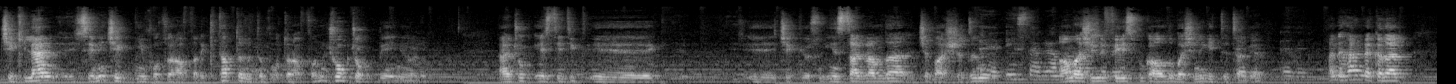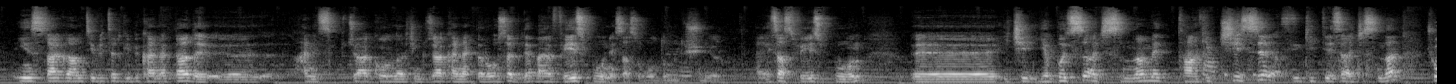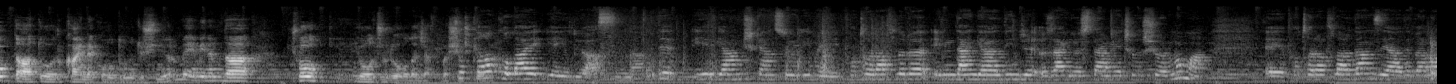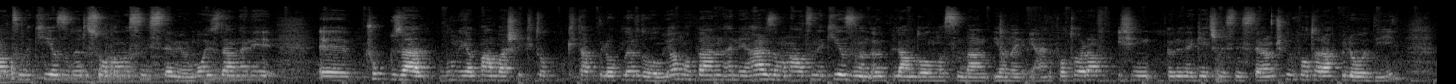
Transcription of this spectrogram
çekilen, senin çektiğin fotoğrafları, kitap tanıtım fotoğraflarını çok çok beğeniyorum. Yani çok estetik e, e, çekiyorsun. Instagram'da başladın Evet, Instagram'da ama şimdi başladım. Facebook aldı başını gitti tabii. Evet, evet. Hani her ne kadar Instagram, Twitter gibi kaynaklar da e, hani spiritüel konular için güzel kaynaklar olsa bile ben Facebook'un esas olduğunu düşünüyorum. Yani esas Facebook'un e, içi yapısı açısından ve takipçisi Takipçi kitlesi açısından çok daha doğru kaynak olduğunu düşünüyorum ve eminim daha çok yolculuğu olacak başı Çok daha kolay yayılıyor aslında. Bir de yeri gelmişken söyleyeyim hani fotoğraflara elimden geldiğince özen göstermeye çalışıyorum ama e, fotoğraflardan ziyade ben altındaki yazıları sollamasını istemiyorum. O yüzden hani e, çok güzel bunu yapan başka kitap, kitap blogları da oluyor ama ben hani her zaman altındaki yazının ön planda olmasından yanayım. Yani fotoğraf işin önüne geçmesini istemem çünkü fotoğraf blogu değil.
